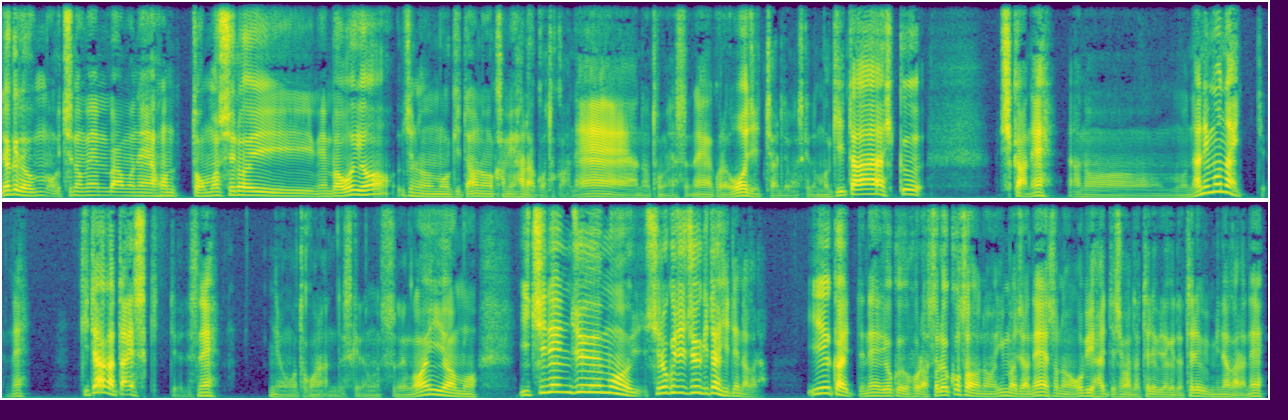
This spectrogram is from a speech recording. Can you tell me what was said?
だけどもううちのメンバーもねほんと面白いメンバー多いよ。うちのもうギターの上原子とかねあの友達ねこれ王子って言われてますけどもギター弾くしかねあのー、もう何もないっていうね。ギターが大好きっていうですね男なんですけどもすごいよ。もう一年中もう四六時中ギター弾いてんだから。家帰ってねよくほらそれこそあの今じゃねその帯入ってしまったテレビだけどテレビ見ながらね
